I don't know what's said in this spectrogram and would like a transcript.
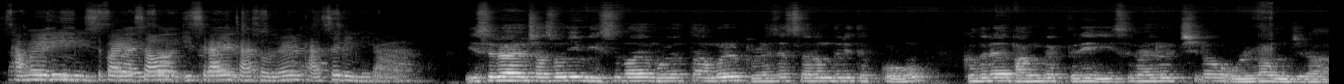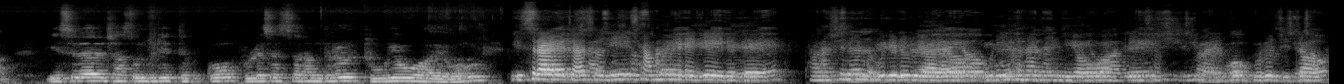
사무엘이 미스바에서 이스라엘 자손을 다스리니라. 이스라엘 자손이 미스바에 모였다함을 블레셋 사람들이 듣고 그들의 방백들이 이스라엘을 치러 올라온지라 이스라엘 자손들이 듣고 블레셋 사람들을 두려워하여 이스라엘 자손이 사무엘에게 이르되 당신은 우리를 위하여 우리 하나님 여호와께 쉬지 말고 부르짖어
